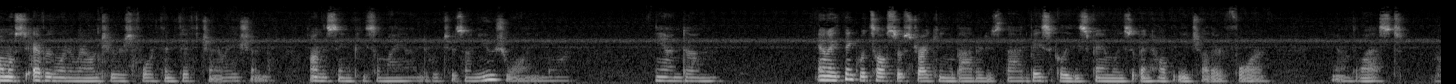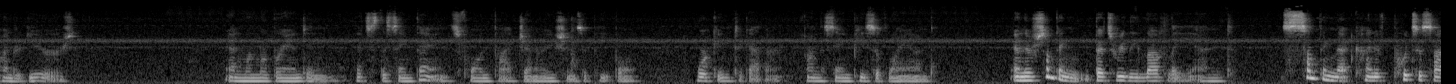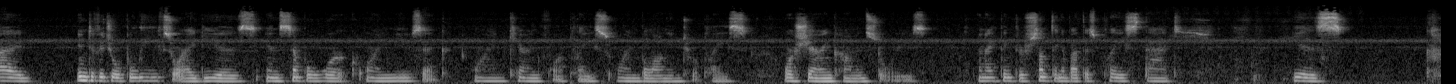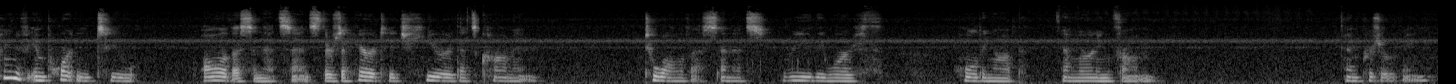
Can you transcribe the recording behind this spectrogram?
Almost everyone around here is fourth and fifth generation on the same piece of land, which is unusual anymore. And um, and I think what's also striking about it is that basically these families have been helping each other for you know the last hundred years. And when we're branding, it's the same thing. It's four and five generations of people working together on the same piece of land. And there's something that's really lovely and something that kind of puts aside individual beliefs or ideas in simple work or in music or in caring for a place or in belonging to a place or sharing common stories. And I think there's something about this place that is kind of important to all of us in that sense. There's a heritage here that's common to all of us, and that's really worth holding up and learning from and preserving.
